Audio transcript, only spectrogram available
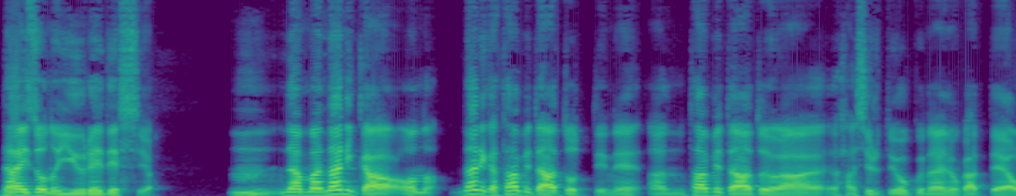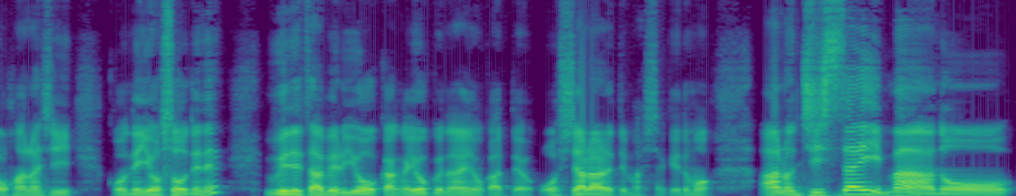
内臓の揺れですよ。うん。な、まあ、何か、何か食べた後ってね、あの、食べた後が走ると良くないのかってお話、こうね、予想でね、上で食べる羊羹が良くないのかっておっしゃられてましたけども、あの、実際、まあ、あの、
